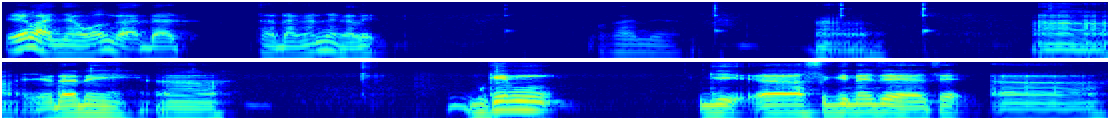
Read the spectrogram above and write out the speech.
Ya lah nyawa nggak ada cadangannya kali. makanya Nah, ah, ya udah nih. ah, mungkin eh, segini aja ya, Cek. Ah,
